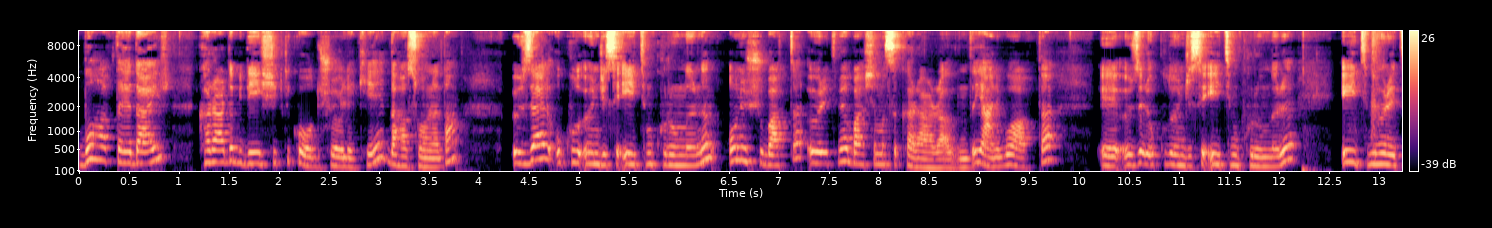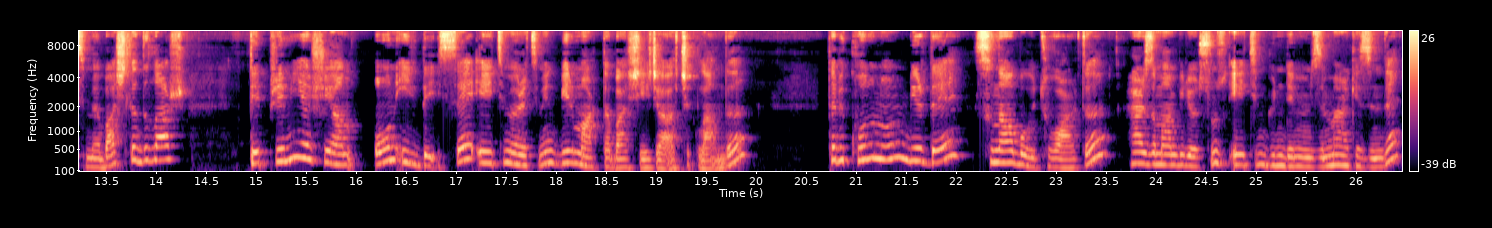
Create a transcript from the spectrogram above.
Bu haftaya dair kararda bir değişiklik oldu şöyle ki daha sonradan özel okul öncesi eğitim kurumlarının 13 Şubat'ta öğretime başlaması kararı alındı. Yani bu hafta e, özel okul öncesi eğitim kurumları eğitim öğretime başladılar. Depremi yaşayan 10 ilde ise eğitim öğretimin 1 Mart'ta başlayacağı açıklandı. Tabi konunun bir de sınav boyutu vardı. Her zaman biliyorsunuz eğitim gündemimizin merkezinde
